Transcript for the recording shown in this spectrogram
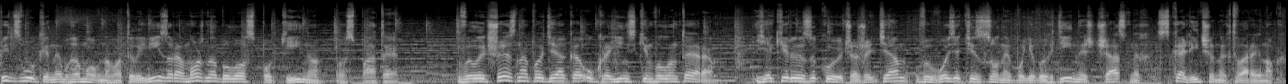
під звуки невгамовного телевізора можна було спокійно поспати. Величезна подяка українським волонтерам, які ризикуючи життям, вивозять із зони бойових дій нещасних, скалічених тваринок.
